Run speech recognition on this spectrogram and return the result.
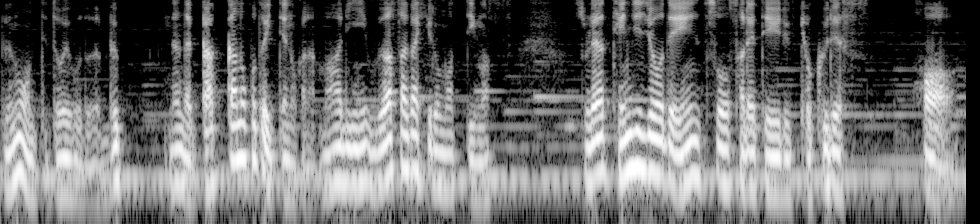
部門ってどういうことだ？ぶなんだ学科のこと言ってんのかな？周りに噂が広まっています。それは展示場で演奏されている曲です。はあ。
